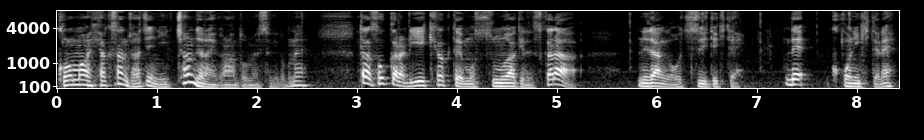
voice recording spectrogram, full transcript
このまま138円に行っちゃうんじゃないかなと思いましたけどもね。ただそこから利益確定も進むわけですから、値段が落ち着いてきて、で、ここに来てね。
